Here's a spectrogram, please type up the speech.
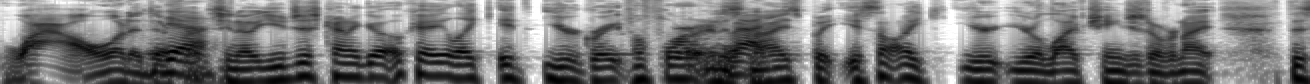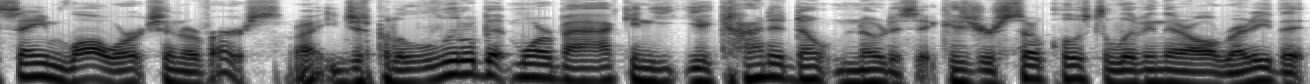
wow, what a difference. You know, you just kind of go, okay, like it, you're grateful for it and it's Right. nice, but it's not like your your life changes overnight. The same law works in reverse, right? You just put a little bit more back and you, you kind of don't notice it because you're so close to living there already that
